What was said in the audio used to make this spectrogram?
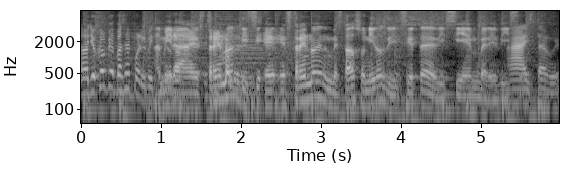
No, yo creo que va a ser por el Ah, 25. mira, Es estreno en, dici- eh, estreno en Estados Unidos 17 de diciembre, dice. Ah, ahí está, güey.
